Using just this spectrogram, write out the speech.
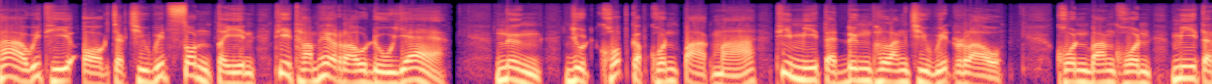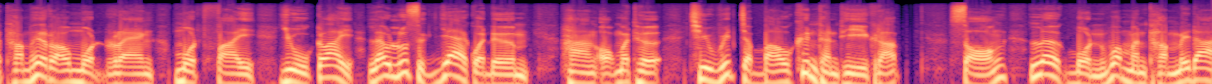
5 วิธีออกจากชีวิตส้นตีนที่ทำให้เราดูแย่ 1. หยุดคบกับคนปากหมาที่มีแต่ดึงพลังชีวิตเรา คนบางคนมีแต่ทำให้เราหมดแรง หมดไฟ อยู่ใกล้แล้วรู้สึกแย่กว่าเดิม ห่างออกมาเถอะ ชีวิตจะเบาขึ้นทันทีครับ 2. เลิกบ่นว่ามันทำไม่ได้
